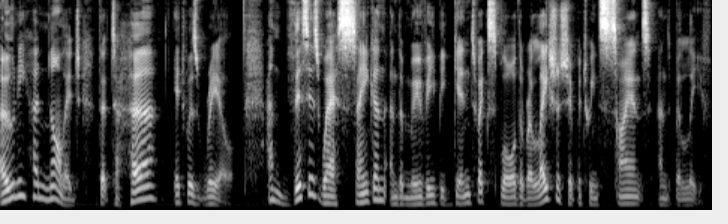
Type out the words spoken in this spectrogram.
only her knowledge that to her it was real. And this is where Sagan and the movie begin to explore the relationship between science and belief.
